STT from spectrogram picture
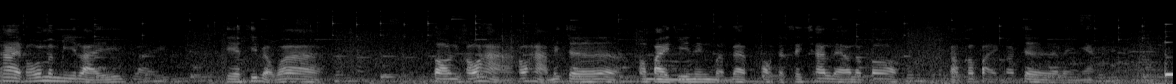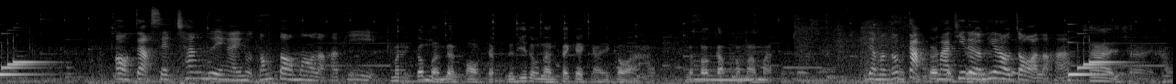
ใช่ เพราะว่ามันมีหลายหลายเคสที่แบบว่า ตอนเขาหาเขาหาไม่เจอพอไปทีนึงเหมือนแบบออกจากเซกชันแล้วแล้วก็กลับเข้าไปก็เจออะไรเงี้ยออกจากเซสชั่นคือยังไงหนูต้องตอมอเหรอคะพี่ ไม่ก็เหมือนแบบออกจากพื้นที่ตรงนั้นไปไกลๆก่อนครับ แล้วก็กลับเข้ามาใหม่อะไรเงี้ยเดี๋ยวมันก็กลับมาที่เดิมที่เราจอดเหรอคะ ใช่ใช่ครับ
